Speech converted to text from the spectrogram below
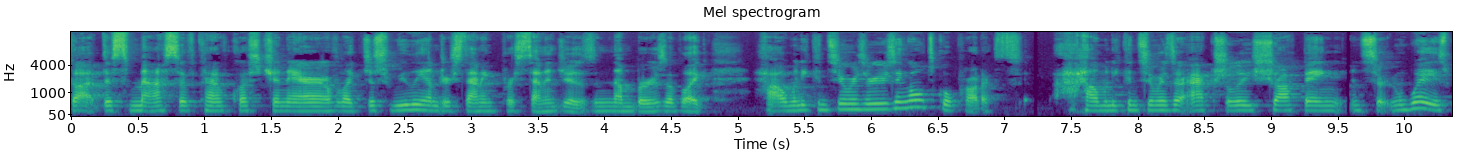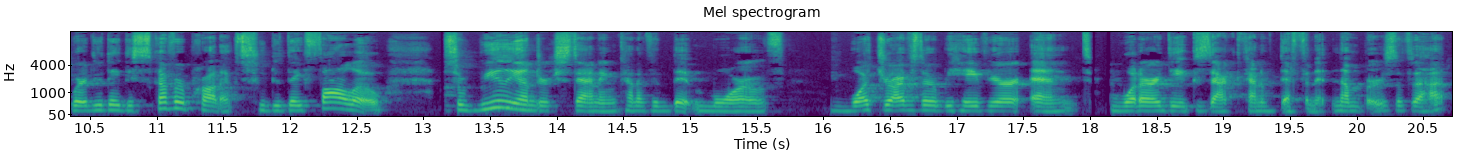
got this massive kind of questionnaire of like just really understanding percentages and numbers of like how many consumers are using old school products how many consumers are actually shopping in certain ways? Where do they discover products? Who do they follow? So really understanding kind of a bit more of what drives their behavior and what are the exact kind of definite numbers of that.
